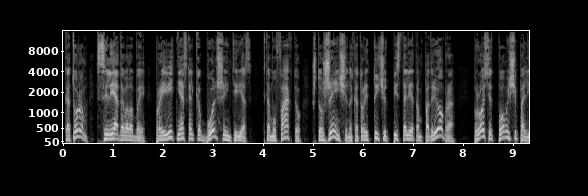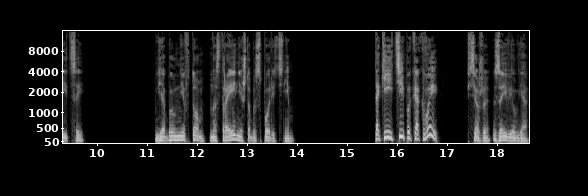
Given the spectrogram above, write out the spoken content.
которым следовало бы проявить несколько больше интерес к тому факту, что женщина, которой тычут пистолетом под ребра, просит помощи полиции. Я был не в том настроении, чтобы спорить с ним. «Такие типы, как вы, — все же заявил я,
